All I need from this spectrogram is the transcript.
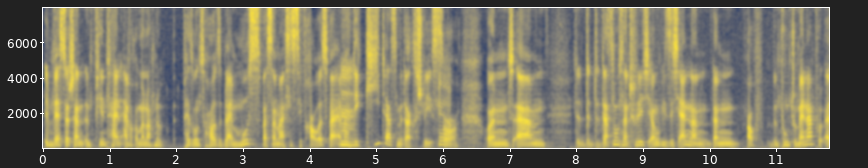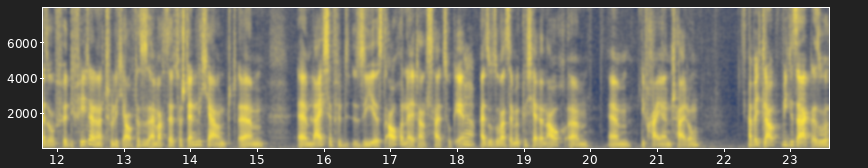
in Westdeutschland in vielen Teilen einfach immer noch eine Person zu Hause bleiben muss, was dann meistens die Frau ist, weil einfach mhm. die Kitas mittags schließt. Ja. So. Und ähm, das muss natürlich irgendwie sich ändern. Dann auch in puncto Männer, also für die Väter natürlich auch. Das ist einfach selbstverständlicher und ähm, ähm, leichter für sie ist, auch in Elternzeit zu gehen. Ja. Also sowas ermöglicht ja dann auch ähm, ähm, die freie Entscheidung. Aber ich glaube, wie gesagt, also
